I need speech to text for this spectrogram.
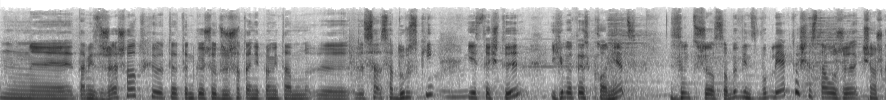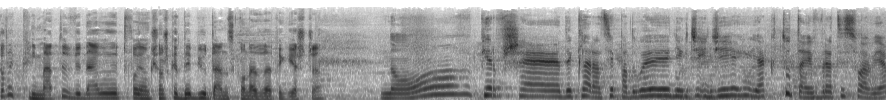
e, tam jest Rzeszot, te, ten gość od Rzeszota, nie pamiętam, Sa- Sadurski, jesteś ty i chyba to jest koniec. Trzy osoby, więc w ogóle jak to się stało, że książkowe klimaty wydały twoją książkę debiutancką na dodatek jeszcze? no, pierwsze deklaracje padły niegdzie indziej jak tutaj w Bratysławie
